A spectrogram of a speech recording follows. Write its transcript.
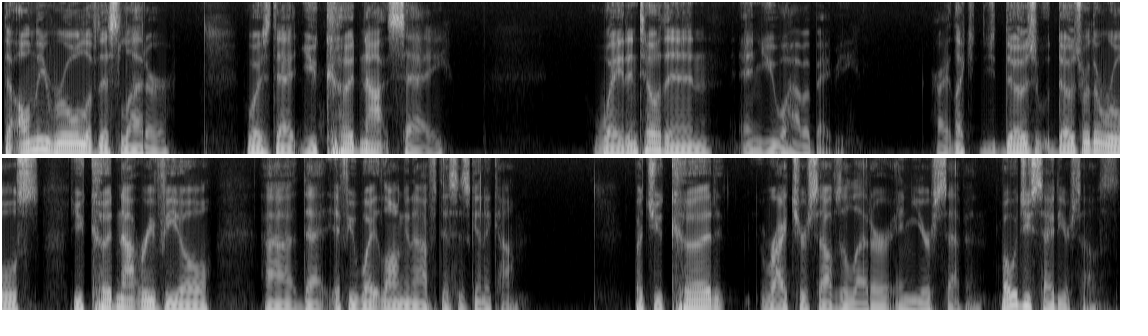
the only rule of this letter was that you could not say wait until then and you will have a baby. Right? Like those those were the rules. You could not reveal uh, that if you wait long enough this is going to come. But you could write yourselves a letter in year seven. What would you say to yourselves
